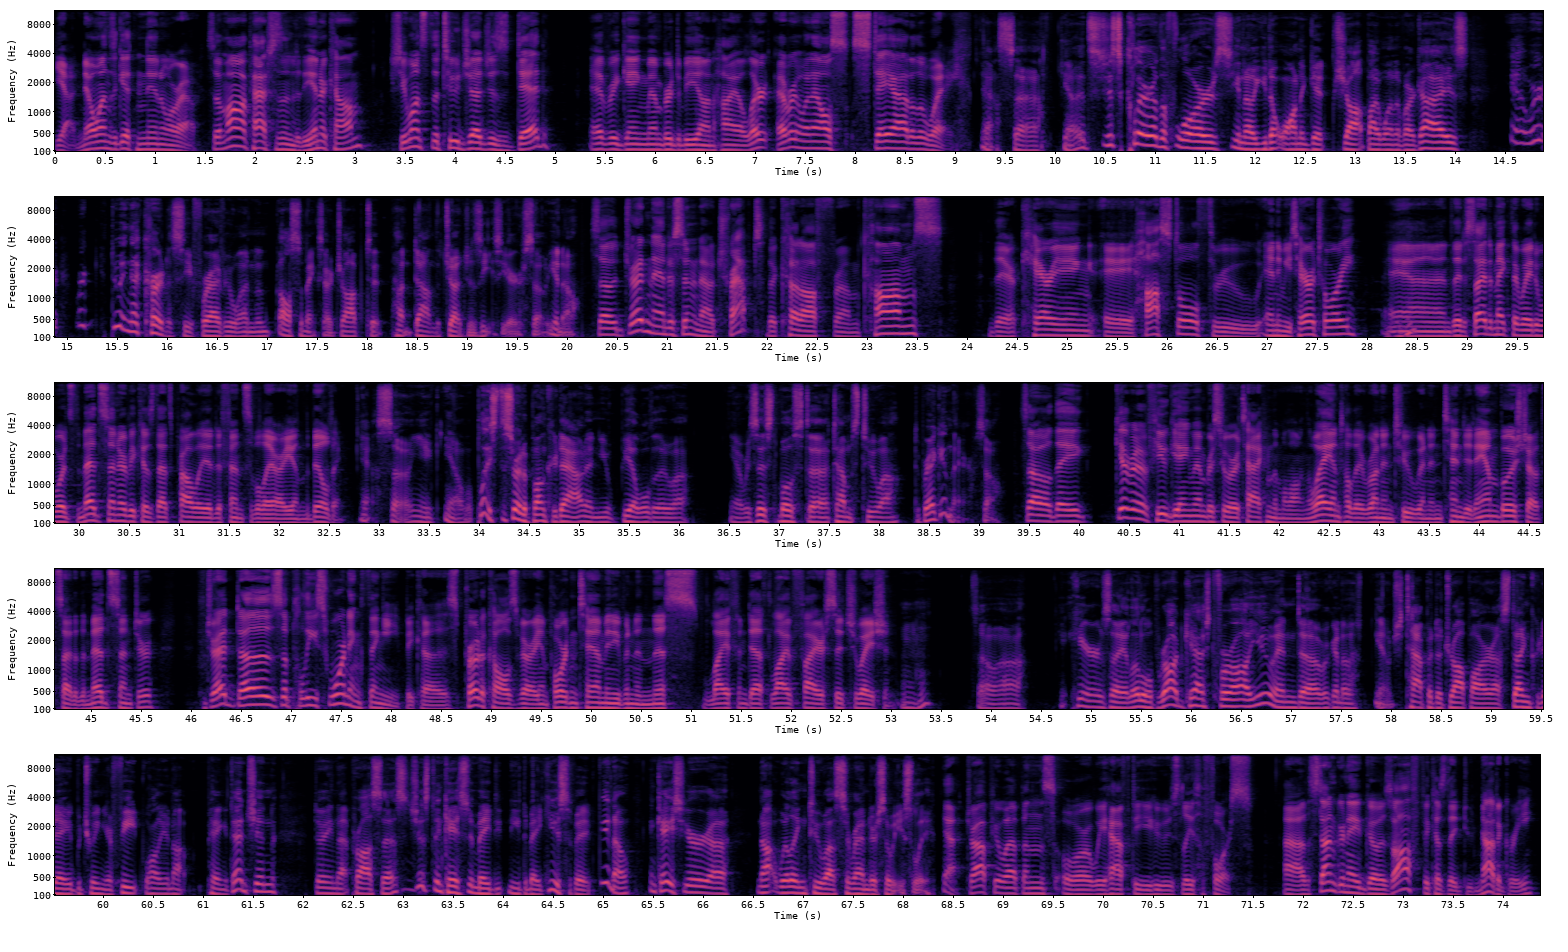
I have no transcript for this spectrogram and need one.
Yeah, no one's getting in or out. So Mama patches into the intercom. She wants the two judges dead. Every gang member to be on high alert. Everyone else, stay out of the way. Yes. Uh, you know, it's just clear the floors. You know, you don't want to get shot by one of our guys. Yeah, we're we're doing a courtesy for everyone, and also makes our job to hunt down the judges easier. So you know. So Dredd and Anderson are now trapped. They're cut off from comms. They're carrying a hostile through enemy territory. And they decide to make their way towards the med center because that's probably a defensible area in the building. Yeah. So you you know, a place to sort of bunker down, and you'll be able to uh, you know resist most uh, attempts to uh, to break in there. So So they get rid of a few gang members who are attacking them along the way until they run into an intended ambush outside of the med center. Dredd does a police warning thingy because protocol is very important to him, and even in this life and death live fire situation. So uh, here's a little broadcast for all you, and uh, we're gonna you know just happen to drop our uh, stun grenade between your feet while you're not paying attention during that process, just in case you may d- need to make use of it. You know, in case you're uh, not willing to uh, surrender so easily. Yeah, drop your weapons or we have to use lethal force. Uh, the stun grenade goes off because they do not agree,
